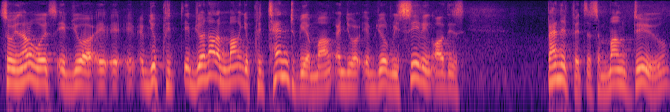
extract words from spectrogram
So, in other words, if you are if, if you if you're not a monk, you pretend to be a monk, and you're if you're receiving all these benefits as a monk do,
